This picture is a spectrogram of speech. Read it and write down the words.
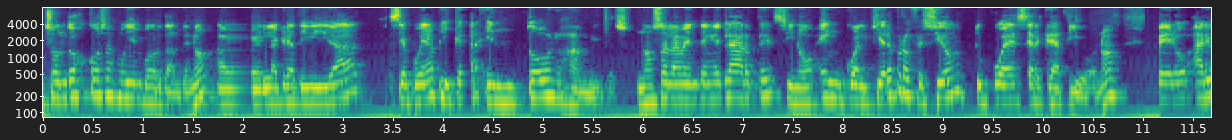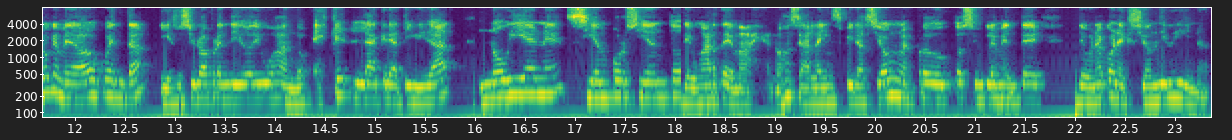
son dos cosas muy importantes, ¿no? A ver, la creatividad se puede aplicar en todos los ámbitos, no solamente en el arte, sino en cualquier profesión tú puedes ser creativo, ¿no? Pero algo que me he dado cuenta, y eso sí lo he aprendido dibujando, es que la creatividad no viene 100% de un arte de magia, ¿no? O sea, la inspiración no es producto simplemente de una conexión divina.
